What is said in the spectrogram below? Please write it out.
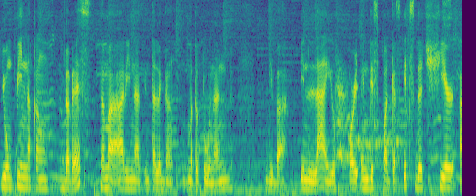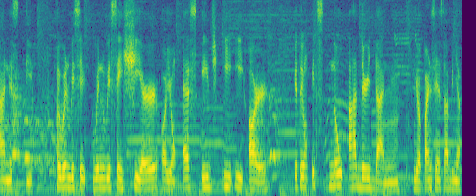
yung pinakang the best na maaari natin talagang matutunan, 'di ba? In life or in this podcast, it's the sheer honesty. Okay, when we say when we say sheer or yung S H E E R, ito yung it's no other than, 'di ba? Parang sinasabi niya,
